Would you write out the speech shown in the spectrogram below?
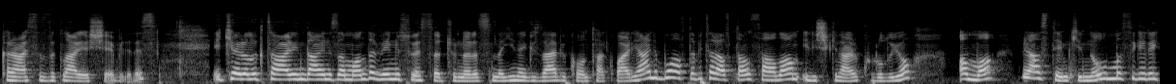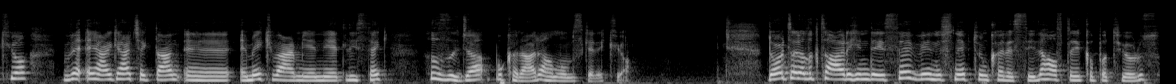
kararsızlıklar yaşayabiliriz. 2 Aralık tarihinde aynı zamanda Venüs ve Satürn arasında yine güzel bir kontak var. Yani bu hafta bir taraftan sağlam ilişkiler kuruluyor. Ama biraz temkinli olunması gerekiyor. Ve eğer gerçekten e, emek vermeye niyetliysek hızlıca bu kararı almamız gerekiyor. 4 Aralık tarihinde ise Venüs Neptün karesiyle haftayı kapatıyoruz.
